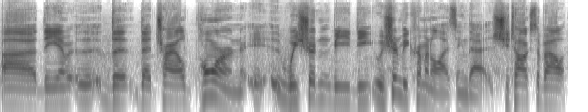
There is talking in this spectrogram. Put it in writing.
uh, the, uh, the that child porn. We shouldn't be de- we shouldn't be criminalizing that. She talks about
